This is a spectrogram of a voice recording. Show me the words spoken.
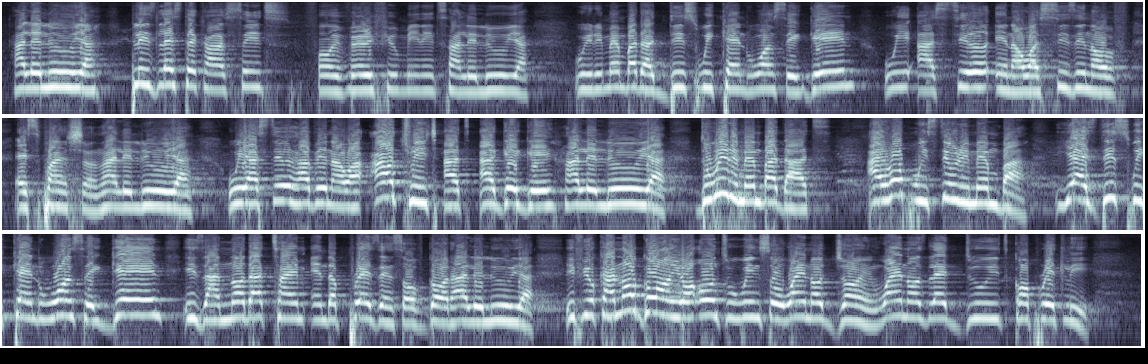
Hallelujah. Please let's take our seats for a very few minutes. Hallelujah. We remember that this weekend, once again, we are still in our season of expansion. Hallelujah. We are still having our outreach at Agege. Hallelujah. Do we remember that? I hope we still remember. Yes, this weekend, once again, is another time in the presence of God. Hallelujah. If you cannot go on your own to win, so why not join? Why not let do it corporately?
